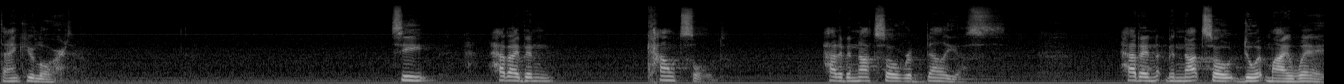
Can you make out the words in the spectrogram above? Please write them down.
Thank you, Lord. See, had I been counseled, had I been not so rebellious, had I been not so do it my way,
